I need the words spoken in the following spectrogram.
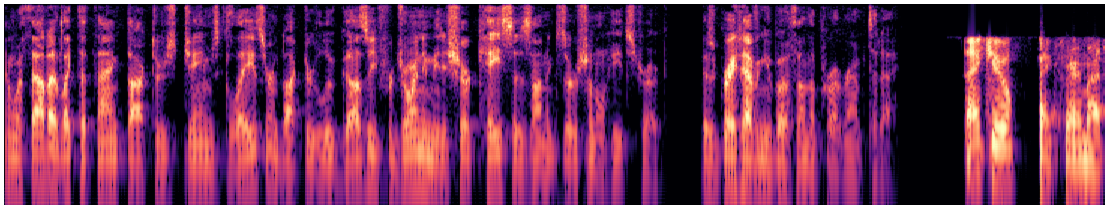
And with that, I'd like to thank Doctors James Glazer and Dr. Lou Guzzi for joining me to share cases on exertional heat stroke. It was great having you both on the program today. Thank you. Thanks very much.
